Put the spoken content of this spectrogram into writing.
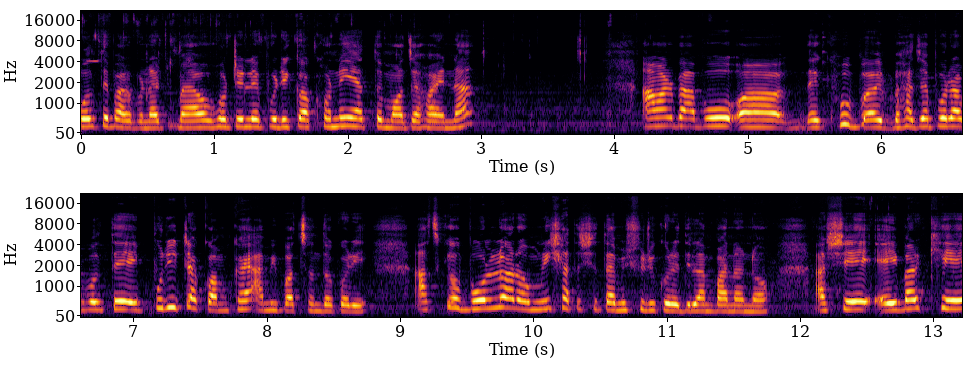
বলতে পারব না। হোটেলে পুরি কখনোই এত মজা হয় না। আমার বাবু খুব ভাজা পোড়া বলতে পুরিটা কম খায়, আমি পছন্দ করি। আজকেও বলল আর অমনির সাথে সাথে আমি শুরু করে দিলাম বানানো। আর সে এইবার খেয়ে,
